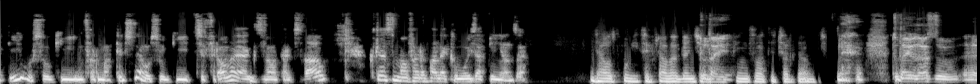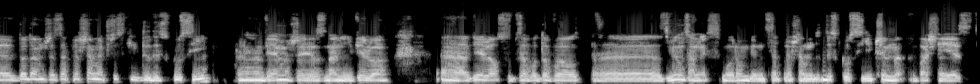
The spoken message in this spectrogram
IT, usługi informatyczne, usługi cyfrowe, jak zwał, tak zwał, które są oferowane komuś za pieniądze. Za usługi cyfrowe będzie Tutaj- 5 zł czerpać. Tutaj od razu e, dodam, że zapraszamy wszystkich do dyskusji. E, Wiem, że jest z nami wielu, e, wiele osób zawodowo związanych z chmurą, więc zapraszamy do dyskusji, czym właśnie jest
